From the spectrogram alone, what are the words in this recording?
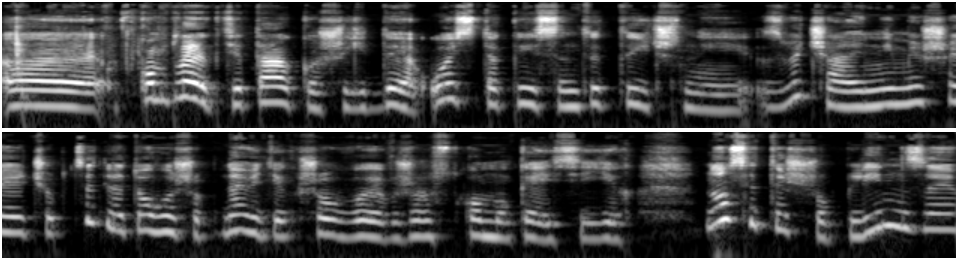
Е, В комплекті також йде ось такий синтетичний звичайний мішечок. Це для того, щоб навіть якщо ви в жорсткому кейсі їх носите, щоб лінзи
